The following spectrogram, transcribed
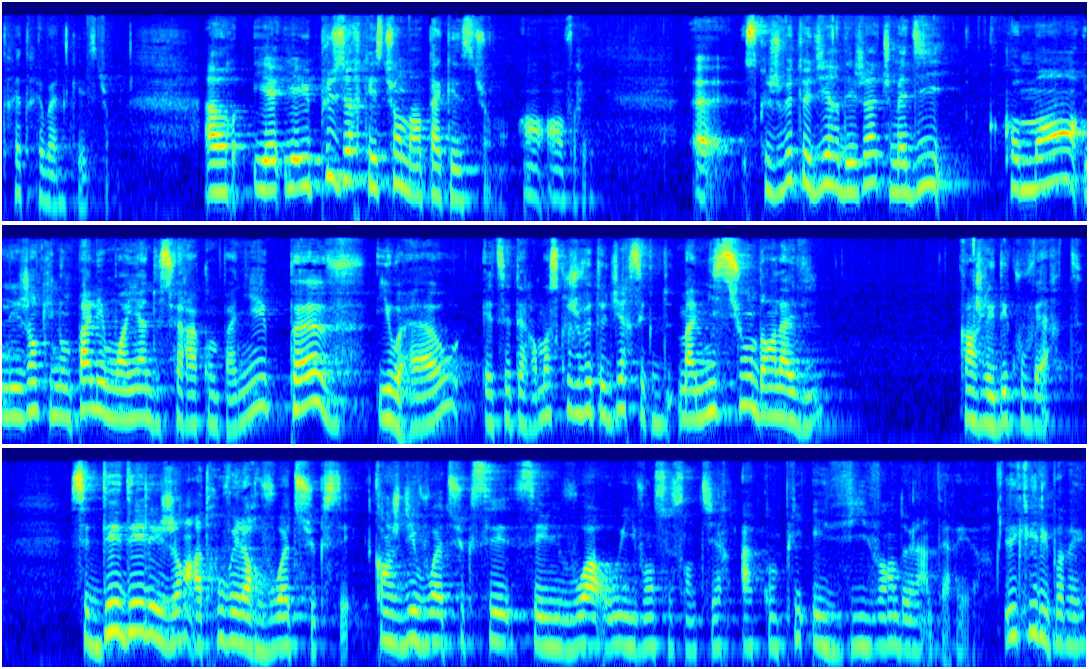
Très très bonne question. Alors, il y, a, eu plusieurs questions dans ta question, en, vrai. Euh, ce que je veux te dire déjà, tu m'as dit comment les gens qui n'ont pas les moyens de se faire accompagner peuvent, etc. Moi, ce que je veux te dire, c'est que ma mission dans la vie, quand je l'ai découverte, c'est d'aider les gens à trouver leur voie de succès. Quand je dis voie de succès, c'est une voie où ils vont se sentir accomplis et vivants de l'intérieur. Équilibrés.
